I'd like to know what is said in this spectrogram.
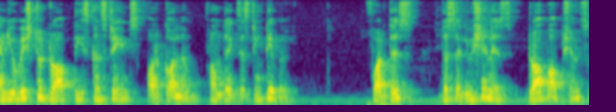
and you wish to drop these constraints or column from the existing table. For this, the solution is drop options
